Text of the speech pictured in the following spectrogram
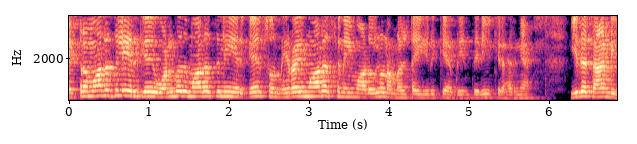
எட்டரை மாதத்துலேயும் இருக்குது ஒன்பது மாதத்துலேயும் இருக்குது ஸோ நிறை மாத சினை மாடுகளும் நம்மள்கிட்ட இருக்குது அப்படின்னு தெரிவிக்கிறாருங்க. இதை தாண்டி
